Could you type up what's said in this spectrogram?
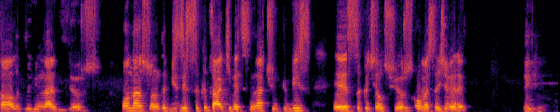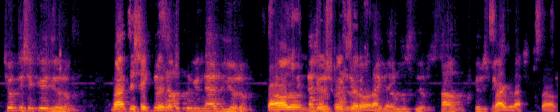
sağlıklı günler diliyoruz. Ondan sonra da bizi sıkı takip etsinler. Çünkü biz e, sıkı çalışıyoruz. O mesajı verelim. Peki. Çok teşekkür ediyorum. Ben teşekkür ederim. sağlıklı günler diliyorum. Sağ olun. Görüşmek üzere Orhan Bey. Saygılarımızı sunuyoruz. Sağ olun. Görüşmek üzere. Saygılar. Sağ olun.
